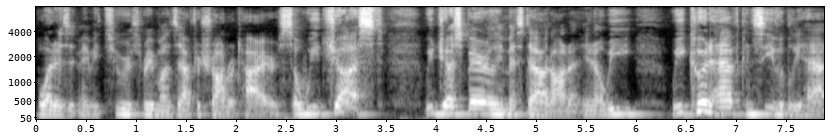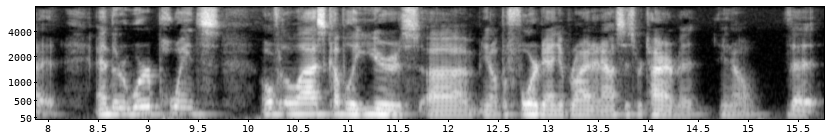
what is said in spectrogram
what is it, maybe two or three months after Shawn retires. So we just, we just barely missed out on it. You know, we, we could have conceivably had it. And there were points over the last couple of years, um, you know, before Daniel Bryan announced his retirement, you know, that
